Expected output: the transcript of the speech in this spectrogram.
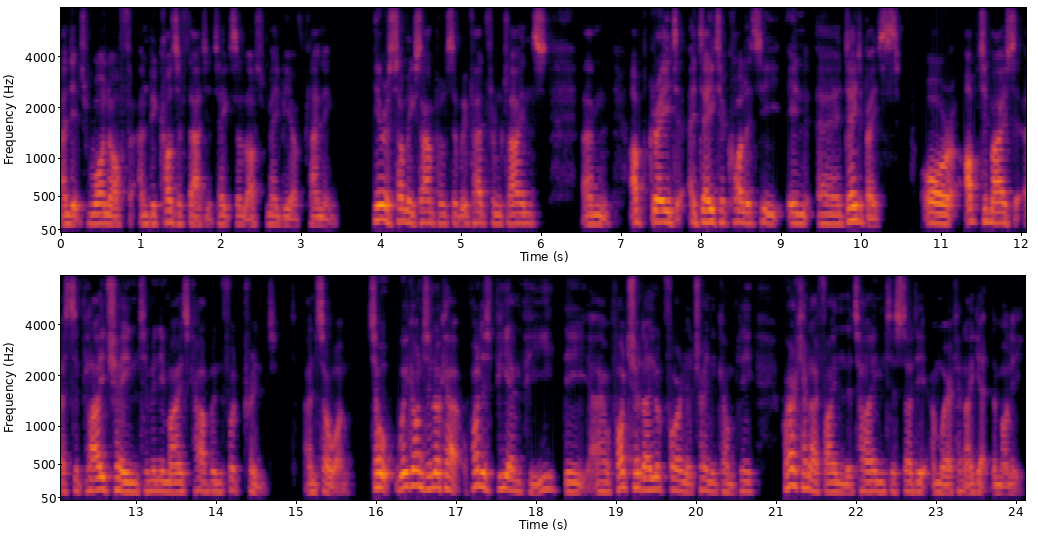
and it's one off. And because of that, it takes a lot maybe of planning. Here are some examples that we've had from clients. Um, upgrade a data quality in a database or optimize a supply chain to minimize carbon footprint and so on. So we're going to look at what is PMP, the uh, what should I look for in a training company, where can I find the time to study and where can I get the money?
